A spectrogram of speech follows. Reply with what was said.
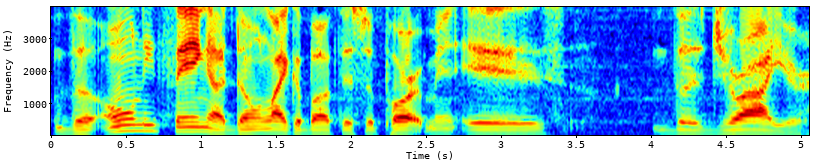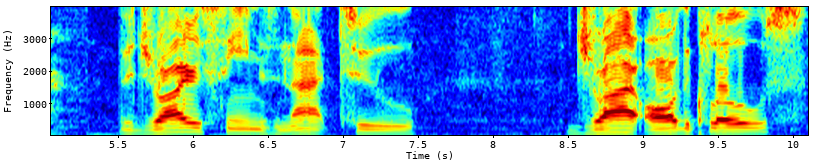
The only thing I don't like about this apartment is the dryer the dryer seems not to dry all the clothes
